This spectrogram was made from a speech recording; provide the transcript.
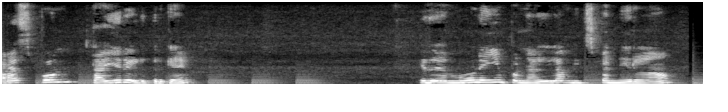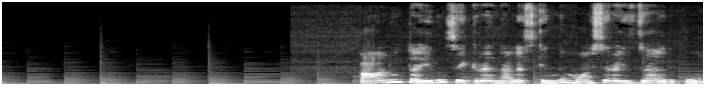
அரை ஸ்பூன் தயிர் எடுத்திருக்கேன். இது மூணையும் இப்போ நல்லா மிக்ஸ் பண்ணிடலாம் பாலும் தயிரும் சேர்க்கறதுனால ஸ்கின்னு மாய்ஸ்சரைஸ்டாக இருக்கும்.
